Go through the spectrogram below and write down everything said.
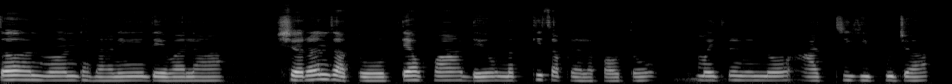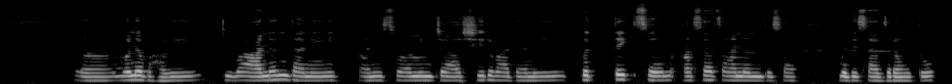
तन मन धनाने देवाला शरण जातो तेव्हा देव नक्कीच आपल्याला पावतो. मैत्रिणींनो आजची ही पूजा मनभावे किंवा आनंदाने आणि स्वामींच्या आशीर्वादाने प्रत्येक सण असाच आनंद सा मध्ये साजरा होतो.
